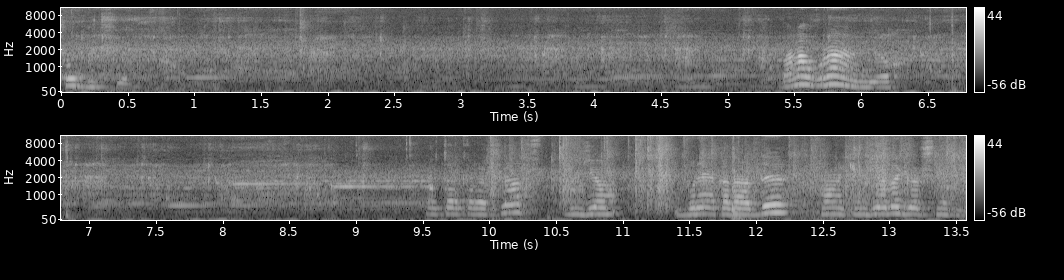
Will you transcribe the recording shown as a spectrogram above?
Çok güçlü. Bana vuran ölüyor. Evet arkadaşlar videom buraya kadardı. Sonraki videoda görüşmek üzere.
